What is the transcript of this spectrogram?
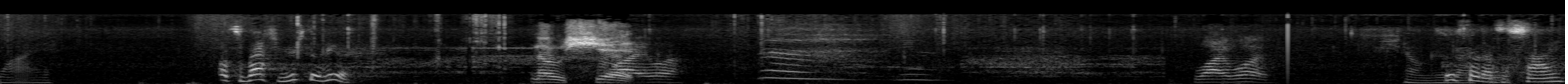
Why? Oh, Sebastian, you're still here. No shit. Why what? yeah. Why what? You know Please throw that as a sign.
